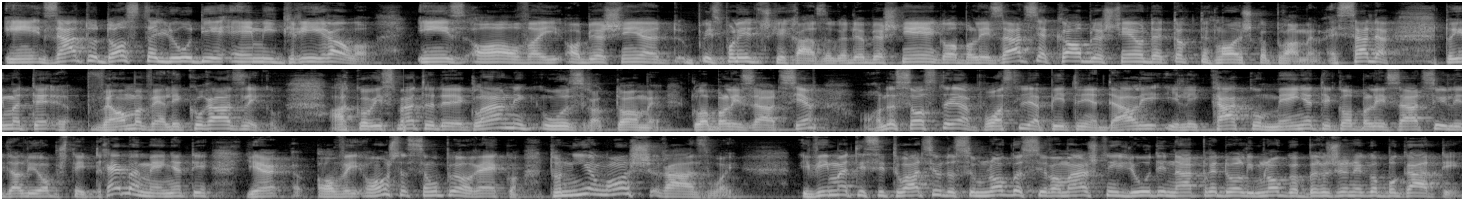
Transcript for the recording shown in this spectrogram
I zato dosta ljudi je emigriralo iz ovaj, objašnjenja, iz političkih razloga, da je objašnjenje globalizacija kao objašnjenje da je to tehnološka promjena. E sada, tu imate veoma veliku razliku. Ako vi smatrate da je glavni uzrok tome globalizacija, onda se ostavlja, postavlja pitanje da li ili kako menjati globalizaciju ili da li uopšte i treba menjati, jer ovaj, ono što sam upravo rekao, to nije loš razvoj. I vi imate situaciju da su mnogo siromašniji ljudi napredovali mnogo brže nego bogatiji.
